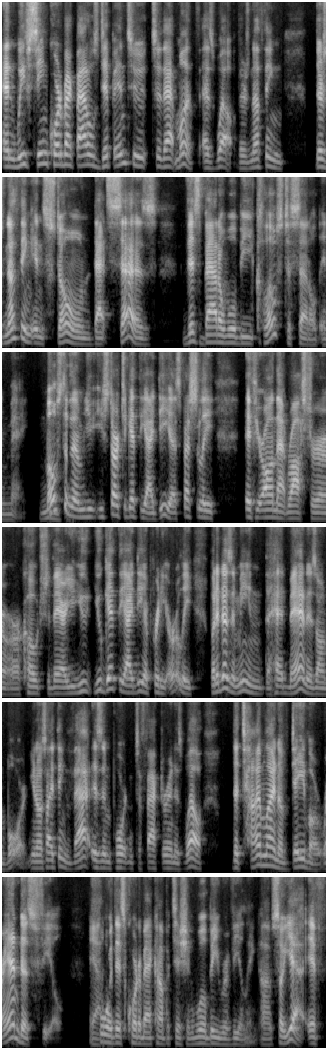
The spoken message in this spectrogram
and we've seen quarterback battles dip into to that month as well. There's nothing, there's nothing in stone that says this battle will be close to settled in May. Hmm. Most mm-hmm. of them, you you start to get the idea, especially if you're on that roster or a coach there, you, you you get the idea pretty early, but it doesn't mean the head man is on board. You know, so I think that is important to factor in as well. The timeline of Dave Aranda's feel yeah. for this quarterback competition will be revealing. Um, so yeah, if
